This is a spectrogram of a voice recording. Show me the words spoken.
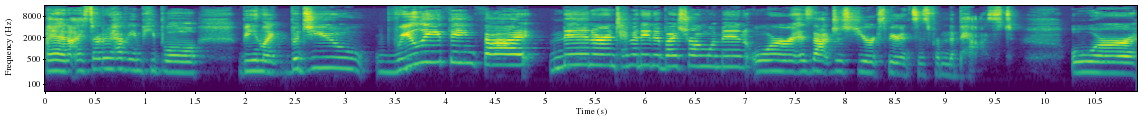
and I started having people being like, but do you really think that men are intimidated by strong women, or is that just your experiences from the past? Or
